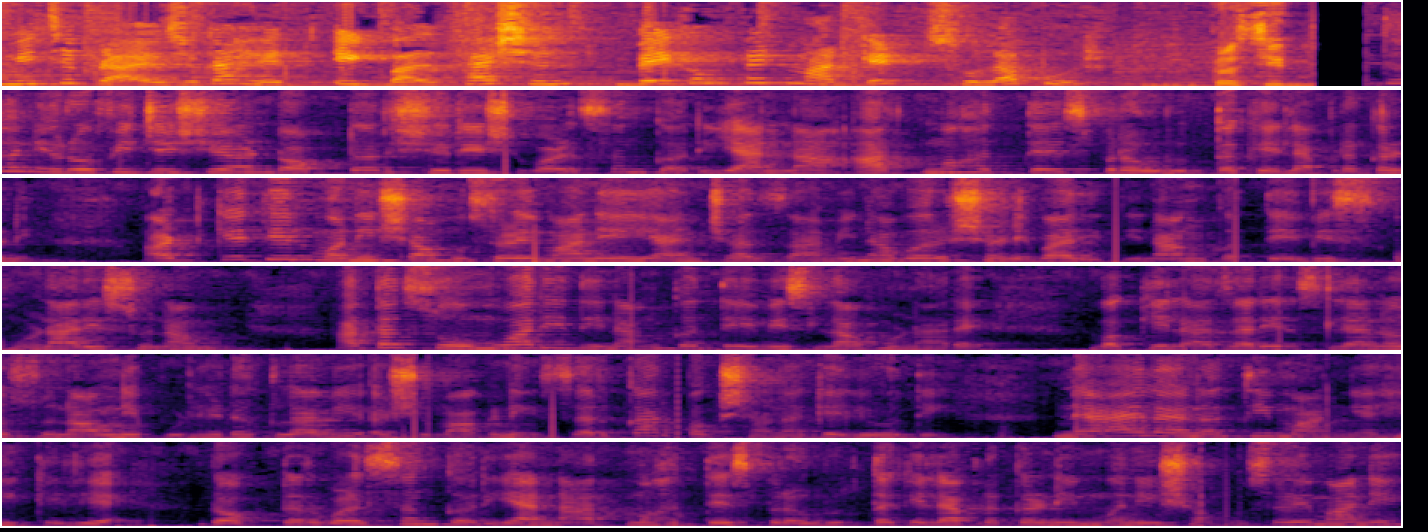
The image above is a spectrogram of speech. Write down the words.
बातमीचे प्रायोजक आहेत इक्बाल फॅशन बेगमपेठ मार्केट सोलापूर. प्रसिद्ध न्यूरोफिजिशियन डॉक्टर शिरीष वळसंकर यांना आत्महत्येस प्रवृत्त केल्याप्रकरणी अटकेतील मनीषा मुसळे माने यांच्या जामिनावर शनिवारी दिनांक तेवीस होणारी सुनावणी. आता सोमवारी दिनांक तेवीसला होणार आहे. वकील आजारी असल्यानं सुनावणी पुढे ढकलावी अशी मागणी सरकार पक्षानं केली होती. न्यायालयानं ती मान्यही केली आहे. डॉक्टर वळसंकर यांना आत्महत्येस प्रवृत्त केल्याप्रकरणी मनीषा मुसळे माने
